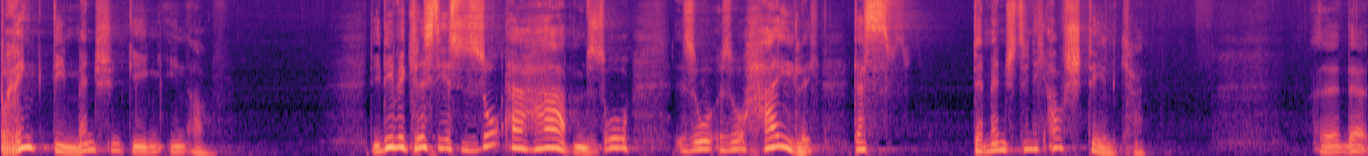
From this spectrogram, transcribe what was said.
bringt die Menschen gegen ihn auf. Die Liebe Christi ist so erhaben, so, so, so heilig, dass der Mensch sie nicht ausstehen kann. Äh, der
